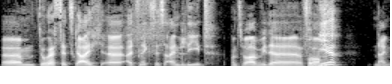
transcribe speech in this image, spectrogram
Ähm, du hörst jetzt gleich äh, als nächstes ein Lied und zwar wieder Von vom, mir? Nein.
